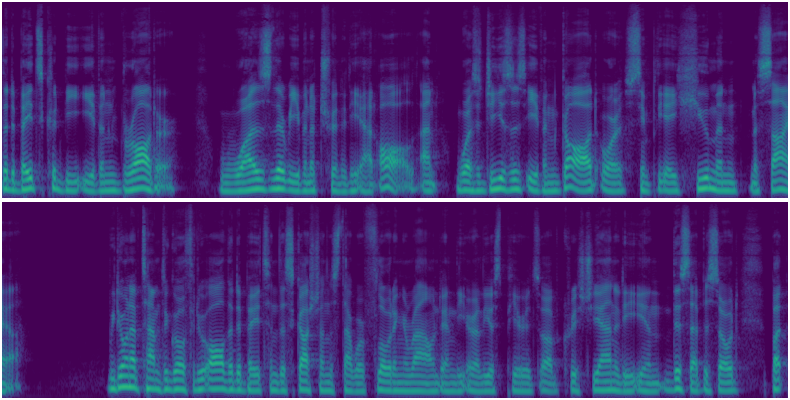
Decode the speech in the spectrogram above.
the debates could be even broader. Was there even a Trinity at all? And was Jesus even God or simply a human Messiah? We don't have time to go through all the debates and discussions that were floating around in the earliest periods of Christianity in this episode, but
